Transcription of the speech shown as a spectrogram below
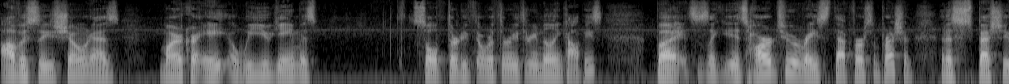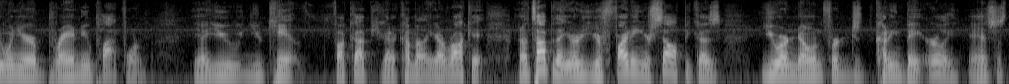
Obviously shown as Mario Kart 8, a Wii U game, is sold 30 over 33 million copies. But it's just like it's hard to erase that first impression, and especially when you're a brand new platform. You know, you you can't fuck up. You got to come out. You got to rock it. And on top of that, you're you're fighting yourself because you are known for just cutting bait early, and it's just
